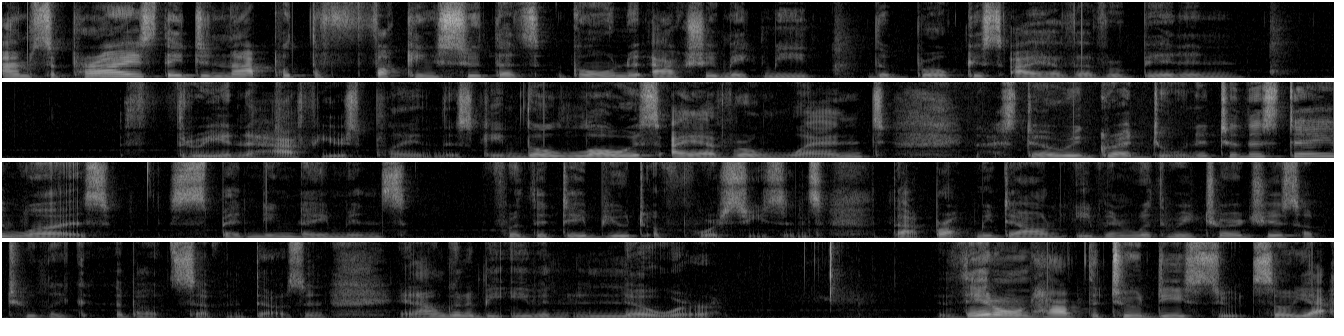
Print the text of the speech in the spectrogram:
I'm surprised they did not put the fucking suit that's going to actually make me the brokest I have ever been in three and a half years playing this game. The lowest I ever went, and I still regret doing it to this day, was spending diamonds for the debut of Four Seasons. That brought me down, even with recharges, up to like about 7,000. And I'm going to be even lower they don't have the 2D suit, So yeah,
